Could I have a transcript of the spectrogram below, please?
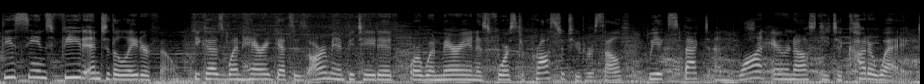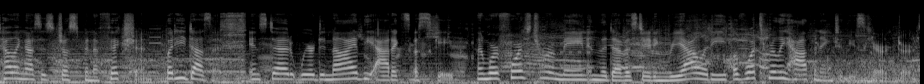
These scenes feed into the later film, because when Harry gets his arm amputated, or when Marion is forced to prostitute herself, we expect and want Aronofsky to cut away, telling us it's just been a fiction. But he doesn't. Instead, we're denied the addict's escape, and we're forced to remain in the devastating reality of what's really happening to these characters.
